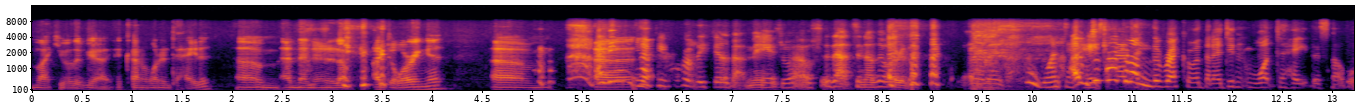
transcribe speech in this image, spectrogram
like you, Olivia, I kind of wanted to hate it, um, and then ended up adoring it. Um, I think uh, that's people probably feel about me as well. So that's another element. People want to I would just like it on the record that I didn't want to hate this novel,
